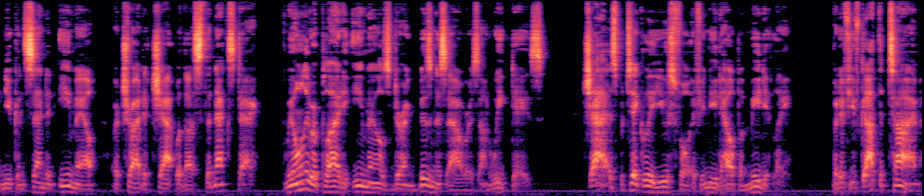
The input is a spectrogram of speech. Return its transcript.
and you can send an email or try to chat with us the next day. We only reply to emails during business hours on weekdays. Chat is particularly useful if you need help immediately. But if you've got the time,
